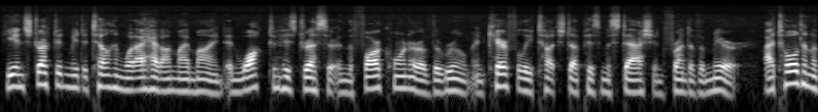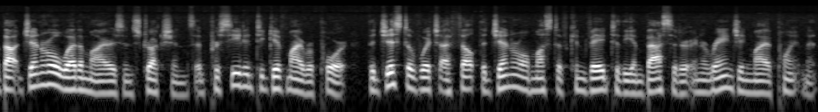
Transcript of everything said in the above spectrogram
He instructed me to tell him what I had on my mind and walked to his dresser in the far corner of the room and carefully touched up his mustache in front of a mirror. I told him about General Wedemeyer's instructions and proceeded to give my report, the gist of which I felt the general must have conveyed to the ambassador in arranging my appointment.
